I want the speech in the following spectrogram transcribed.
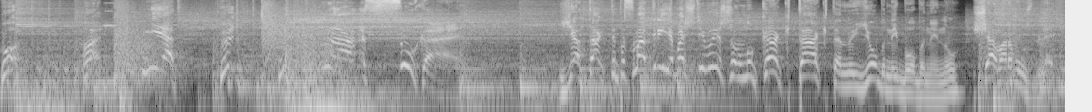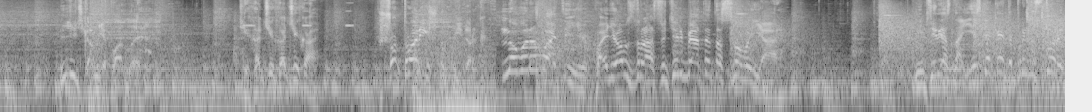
О! А! Нет! А, сука! Я так, ты посмотри, я почти вышел. Ну как так-то? Ну ебаный бобаный, ну. Ща ворвусь, блядь. Идите ко мне, падлы. Тихо, тихо, тихо. Что творишь, ну, пидорк? Ну, вырывать ее. Пойдем, здравствуйте, ребят, это снова я. Интересно, есть какая-то предыстория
